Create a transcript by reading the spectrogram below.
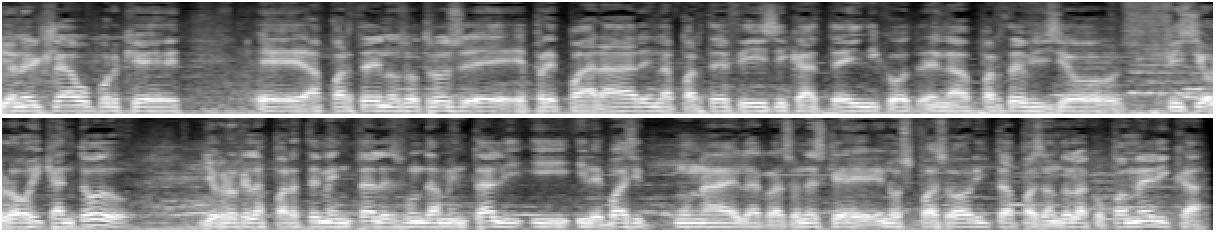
dio en el clavo porque eh, aparte de nosotros eh, preparar en la parte de física, técnico, en la parte de fisio- fisiológica, en todo, yo creo que la parte mental es fundamental y, les voy a decir una de las razones que nos pasó ahorita pasando la Copa América.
